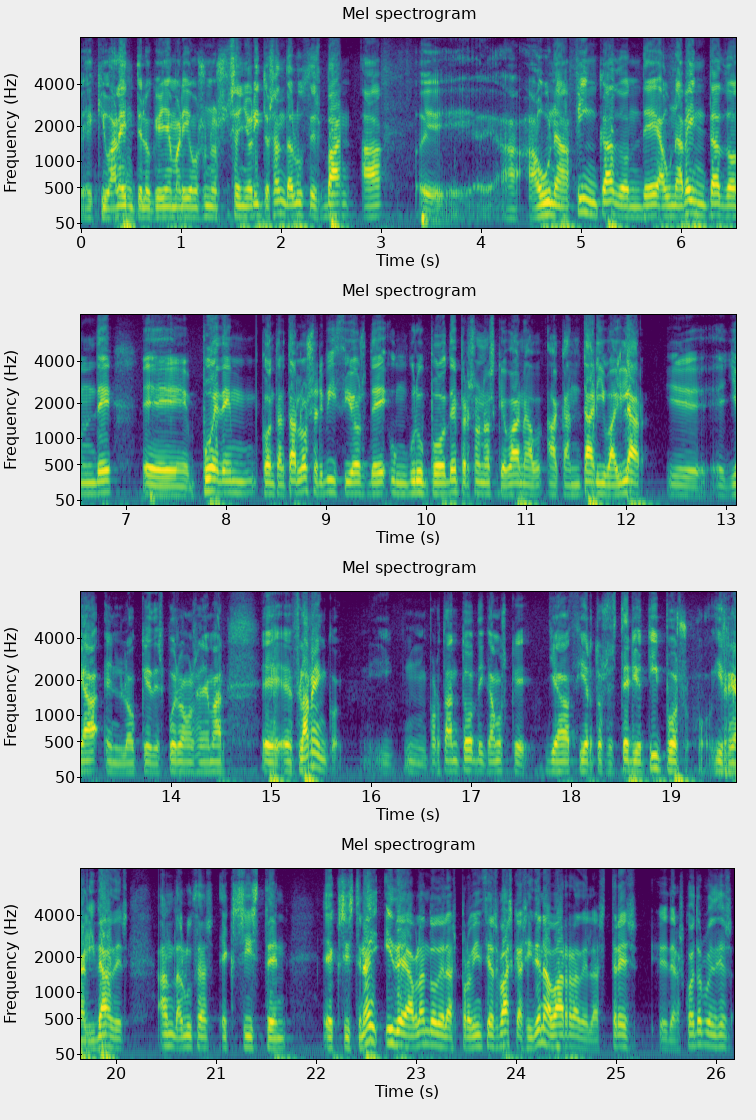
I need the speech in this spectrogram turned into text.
equivalente, lo que llamaríamos unos señoritos andaluces, van a eh, a, una finca, donde, a una venta, donde eh, pueden contratar los servicios de un grupo de personas que van a, cantar y bailar, eh, ya en lo que después vamos a llamar flamenco. Y mm, por tanto digamos que ya ciertos estereotipos y realidades andaluzas existen existen ahí. Y de hablando de las provincias vascas y de Navarra de las tres de las cuatro provincias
